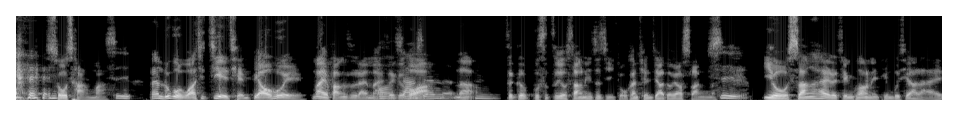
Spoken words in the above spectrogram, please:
对，收藏嘛。是。但如果我要去借钱标会卖房子来买这个话，那这个不是只有伤你自己，我看全家都要伤了。是有伤害的情况，你停不下来，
